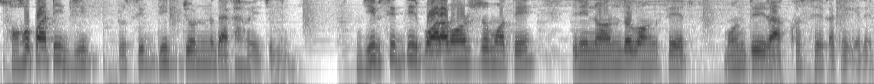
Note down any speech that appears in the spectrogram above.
সহপাঠী জীব প্রসিদ্ধির জন্য দেখা হয়েছিলেন। জীব সিদ্ধির পরামর্শ মতে, তিনি নন্দবংশের মন্ত্রী রাক্ষসের কাছে গেলেন।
